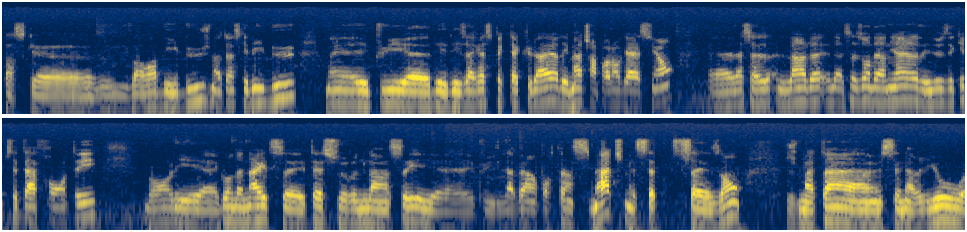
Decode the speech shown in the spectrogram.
Parce qu'il va y avoir des buts, je m'attends à ce qu'il y ait des buts, mais, et puis des, arrêts spectaculaires, des matchs en prolongation. Euh, la, saison dernière, les deux équipes s'étaient affrontées. Bon, les euh, Golden Knights euh, étaient sur une lancée et puis ils l'avaient emporté en six matchs, mais cette saison, je m'attends à un scénario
